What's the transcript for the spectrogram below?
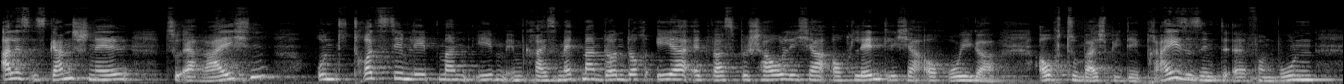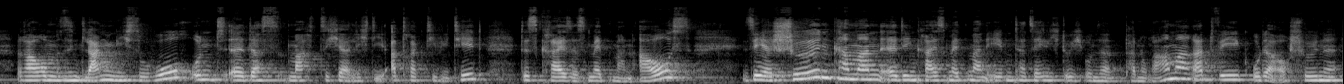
alles ist ganz schnell zu erreichen. Und trotzdem lebt man eben im Kreis Mettmann dann doch eher etwas beschaulicher, auch ländlicher, auch ruhiger. Auch zum Beispiel die Preise sind äh, von Wohnraum sind lang nicht so hoch und äh, das macht sicherlich die Attraktivität des Kreises Mettmann aus. Sehr schön kann man äh, den Kreis Mettmann eben tatsächlich durch unseren Panoramaradweg oder auch schöne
